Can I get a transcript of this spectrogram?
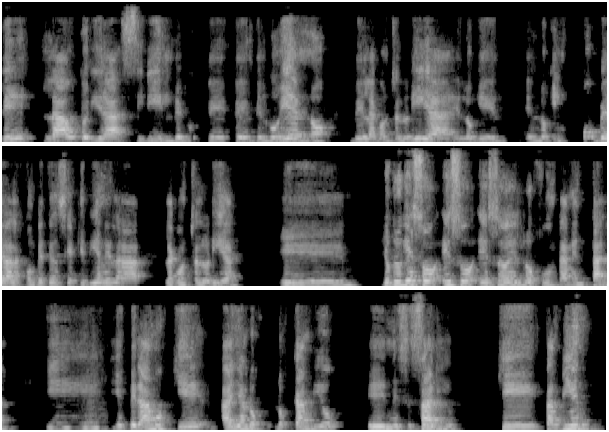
de la autoridad civil, del gobierno, de la Contraloría, en lo que, en lo que incumbe a las competencias que tiene la, Contraloría. Eh, yo creo que eso, eso, eso es lo fundamental y, esperamos que hayan los, cambios eh, necesarios, que también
